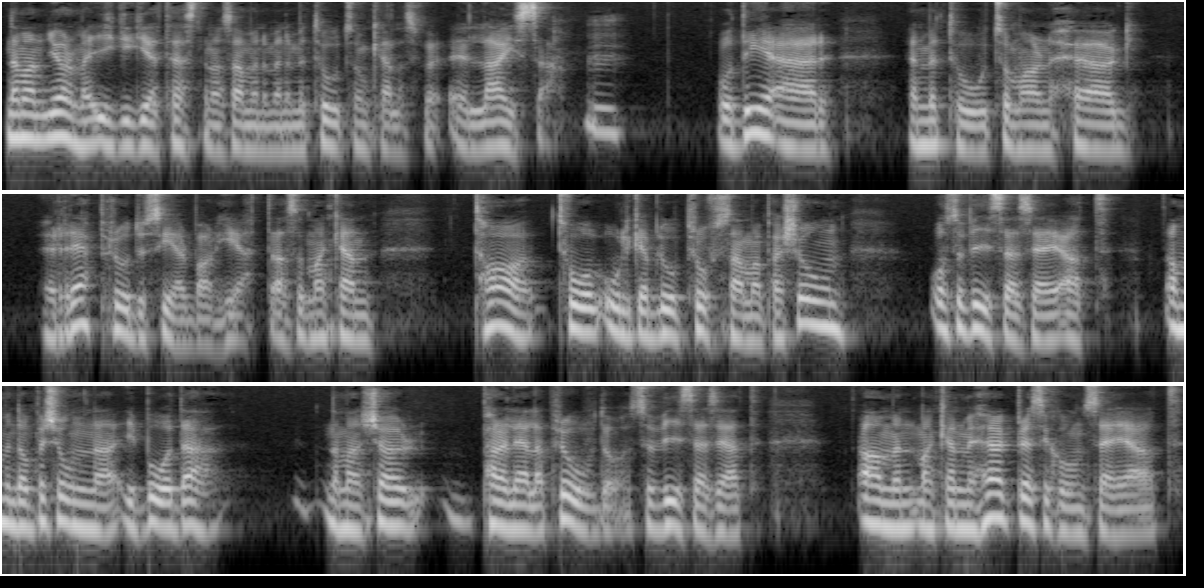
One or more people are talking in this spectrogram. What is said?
när man gör de här IgG-testerna så använder man en metod som kallas för ELISA. Mm. Och det är en metod som har en hög reproducerbarhet. Alltså man kan ta två olika blodprov för samma person och så visar det sig att ja, men de personerna i båda när man kör parallella prov då så visar det sig att ja, men man kan med hög precision säga att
